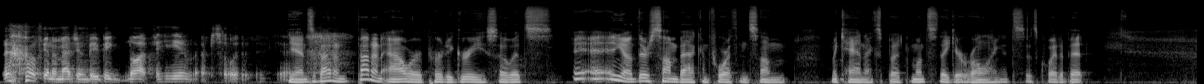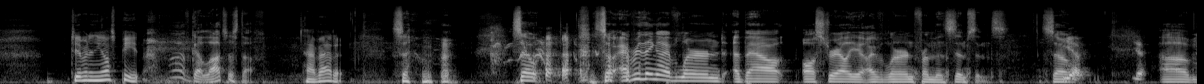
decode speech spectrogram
I was going to imagine it'd be a big night for him. Absolutely. Yeah, yeah it's about an, about an hour per degree, so it's eh, eh, you know there's some back and forth and some mechanics, but once they get rolling, it's it's quite a bit. Do you have anything else, Pete? Well, I've got lots of stuff. Have at it. So, so, so everything I've learned about Australia, I've learned from The Simpsons. So, yep. Yep. Um,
